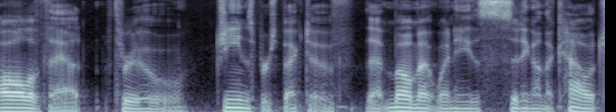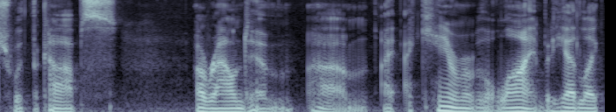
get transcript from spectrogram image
all of that through Gene's perspective, that moment when he's sitting on the couch with the cops around him. Um, I, I can't remember the line, but he had like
